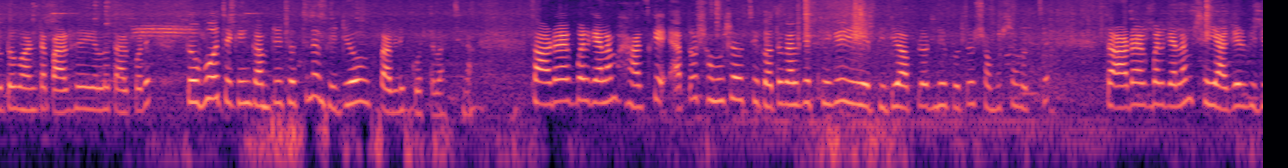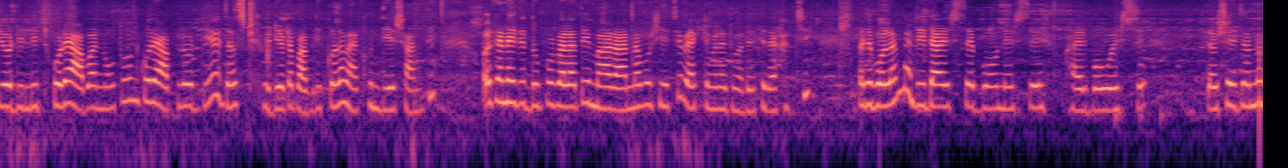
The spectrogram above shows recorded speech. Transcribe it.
দুটো ঘণ্টা পার হয়ে গেল তারপরে। তবুও চেকিং কমপ্লিট হচ্ছে না ভিডিও পাবলিক করতে পারছি না। তো আরও একবার গেলাম। আজকে এত সমস্যা হচ্ছে গতকালকে থেকে এই ভিডিও আপলোড নিয়ে প্রচুর সমস্যা হচ্ছে। তো আরও একবার গেলাম সেই আগের ভিডিও ডিলিট করে আবার নতুন করে আপলোড দিয়ে জাস্ট ভিডিওটা পাবলিক করলাম এখন দিয়ে শান্তি। ওইখানে যে দুপুরবেলাতেই মা রান্না বসিয়েছে ব্যাক ক্যামেরা তোমাদেরকে দেখাচ্ছি। ওই যে বললাম না দিদা এসছে বোন এসছে ভাইয়ের বউ এসছে। তো সেই জন্য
